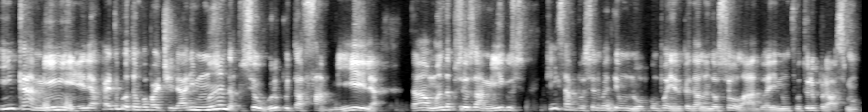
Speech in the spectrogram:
encaminhe ele, aperta o botão compartilhar e manda para o seu grupo da família, tal, manda para os seus amigos. Quem sabe você não vai ter um novo companheiro pedalando ao seu lado aí num futuro próximo.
